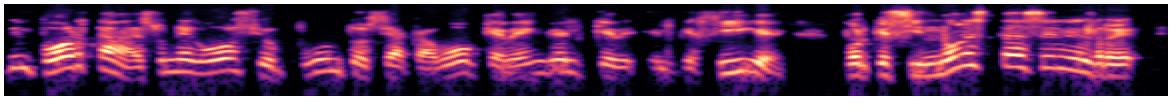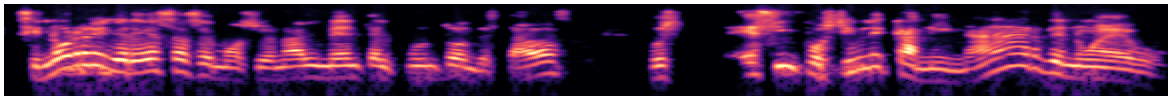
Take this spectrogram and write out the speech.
no importa, es un negocio, punto, se acabó, que venga el que, el que sigue. Porque si no estás en el, si no regresas emocionalmente al punto donde estabas, pues es imposible caminar de nuevo.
